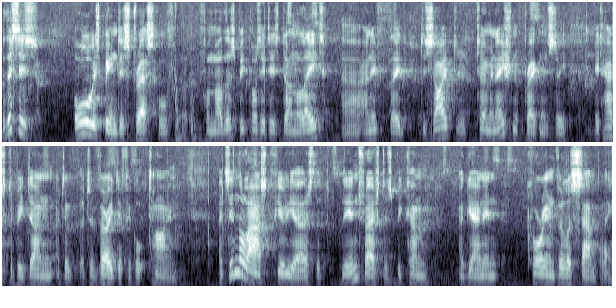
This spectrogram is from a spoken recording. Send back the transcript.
But this has always been distressful for, for mothers because it is done late, uh, and if they decide to termination of pregnancy, it has to be done at a, at a very difficult time. It's in the last few years that the interest has become again in chorion villus sampling.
